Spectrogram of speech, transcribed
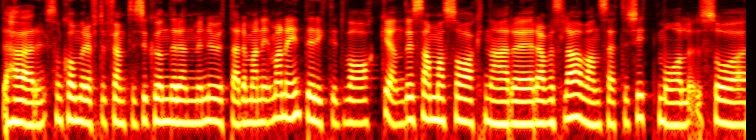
det här som kommer efter 50 sekunder, en minut, där man, man är inte riktigt vaken. Det är samma sak när eh, Raveslavan sätter sitt mål, så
